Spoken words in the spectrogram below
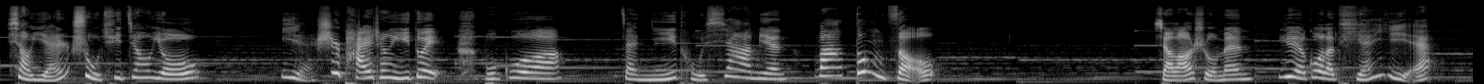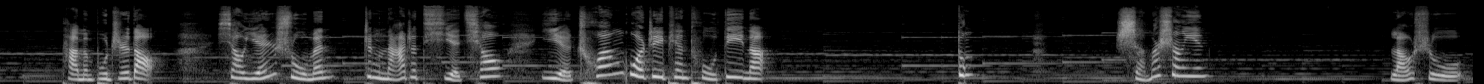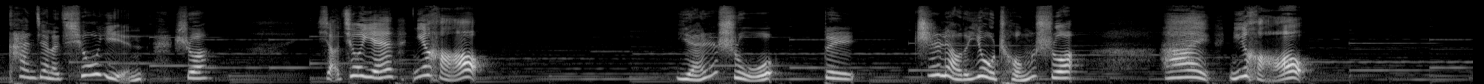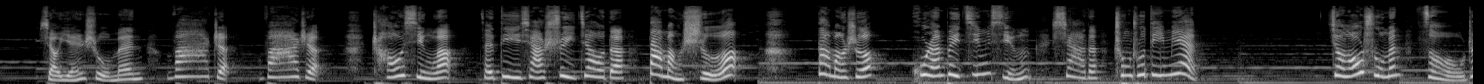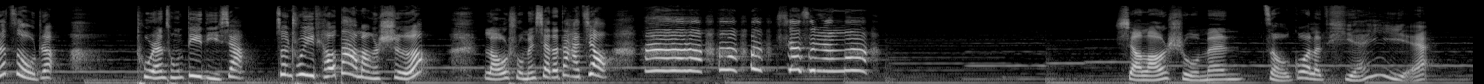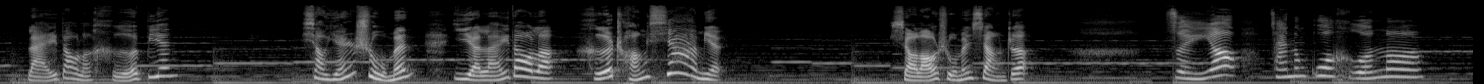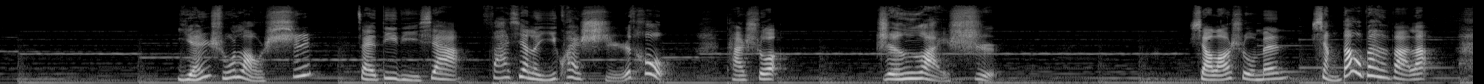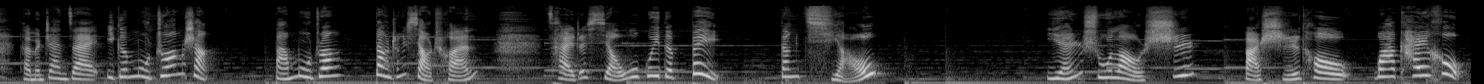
小鼹鼠去郊游。也是排成一队，不过在泥土下面挖洞走。小老鼠们越过了田野，他们不知道，小鼹鼠们正拿着铁锹也穿过这片土地呢。咚！什么声音？老鼠看见了蚯蚓，说。小蚯蚓，你好。鼹鼠对知了的幼虫说：“嗨，你好。”小鼹鼠们挖着挖着，吵醒了在地下睡觉的大蟒蛇。大蟒蛇忽然被惊醒，吓得冲出地面。小老鼠们走着走着，突然从地底下。钻出一条大蟒蛇，老鼠们吓得大叫：“啊啊啊！吓死人了！”小老鼠们走过了田野，来到了河边。小鼹鼠们也来到了河床下面。小老鼠们想着：怎样才能过河呢？鼹鼠老师。在地底下发现了一块石头，他说：“真碍事。”小老鼠们想到办法了，他们站在一根木桩上，把木桩当成小船，踩着小乌龟的背当桥。鼹鼠老师把石头挖开后，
